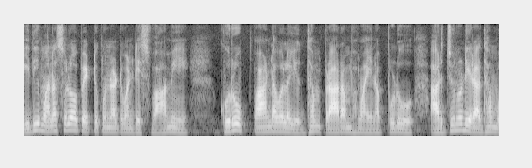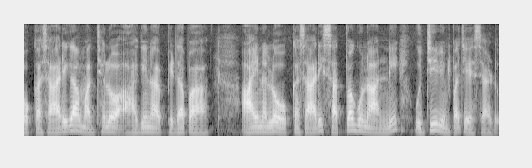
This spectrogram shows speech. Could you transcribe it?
ఇది మనసులో పెట్టుకున్నటువంటి స్వామి కురు పాండవుల యుద్ధం ప్రారంభమైనప్పుడు అర్జునుడి రథం ఒక్కసారిగా మధ్యలో ఆగిన పిదప ఆయనలో ఒక్కసారి సత్వగుణాన్ని ఉజ్జీవింపచేశాడు.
